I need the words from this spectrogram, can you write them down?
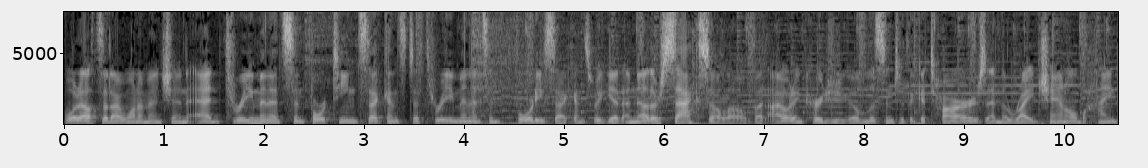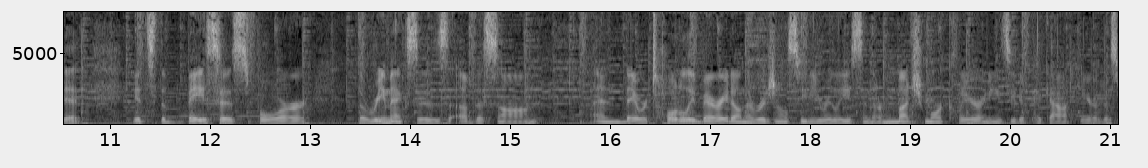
What else did I want to mention? Add three minutes and 14 seconds to three minutes and 40 seconds. We get another sax solo, but I would encourage you to go listen to the guitars and the right channel behind it. It's the basis for the remixes of the song. And they were totally buried on the original CD release, and they're much more clear and easy to pick out here. This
